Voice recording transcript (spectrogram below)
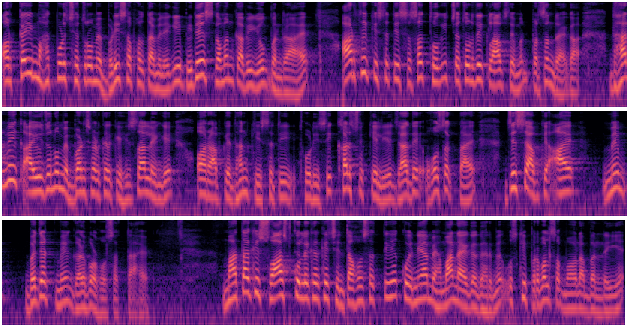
और कई महत्वपूर्ण क्षेत्रों में बड़ी सफलता मिलेगी। विदेश गमन का भी योग बन रहा है। आर्थिक स्थिति सशक्त होगी चतुर्दिक लाभ से मन प्रसन्न रहेगा। धार्मिक आयोजनों में बढ़ चढ़ करके हिस्सा लेंगे और आपके धन की स्थिति थोड़ी सी खर्च के लिए ज़्यादा हो सकता है, जिससे आपके आय में, बजट में गड़बड़ हो सकता है। माता के स्वास्थ्य को लेकर के चिंता हो सकती है। कोई नया मेहमान आएगा घर में, उसकी प्रबल संभावना बन रही है।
